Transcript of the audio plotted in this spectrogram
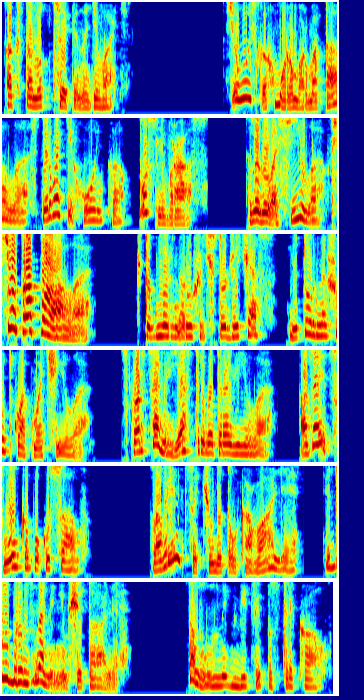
как станут цепи надевать. Все войско хмуро бормотало, сперва тихонько, после в раз. Заголосило, все пропало. Чтоб мир нарушить в тот же час, Ютурна шутку отмочила. скворцами ястреба травила, а заяц волка покусал. Лавренца чудо толковали и добрым знаменем считали. Толумный к битве подстрекал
